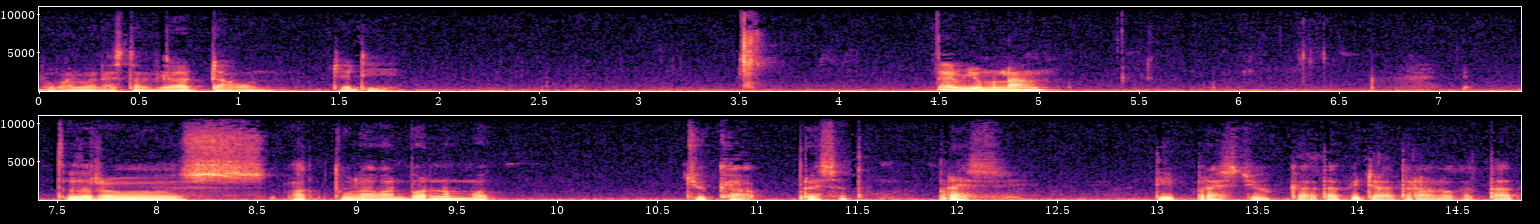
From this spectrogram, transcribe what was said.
pemain Aston Villa down. Jadi MU menang terus waktu lawan Bournemouth juga press atau press di press juga tapi tidak terlalu ketat.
